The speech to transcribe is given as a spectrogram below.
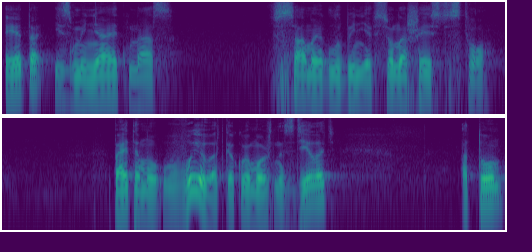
это изменяет нас в самой глубине, все наше естество. Поэтому вывод, какой можно сделать о том,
